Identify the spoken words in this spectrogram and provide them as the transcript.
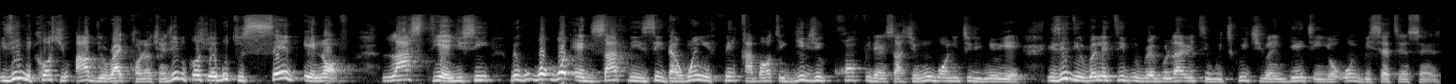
Is it because you have the right connection? Is it because you're able to save enough last year, you see, what, what exactly is it that when you think about it gives you confidence as you move on into the new year? Is it the relative irregularity with which you engage in your own besetting sins?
